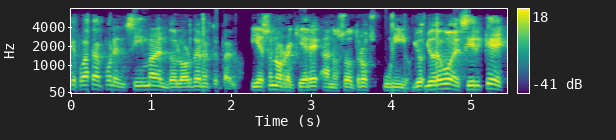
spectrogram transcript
que pueda estar por encima del dolor de nuestro pueblo. Y eso nos requiere a nosotros unidos. Yo, yo debo decir que,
